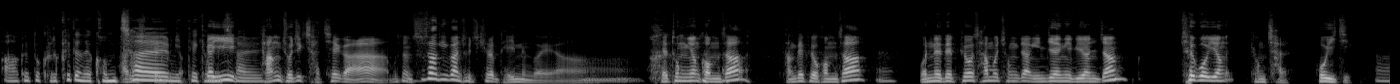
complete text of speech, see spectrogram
아, 그또 그렇게 되네. 다를 검찰. 밑에 그러니까 경찰. 이당 조직 자체가 무슨 수사기관 조직처럼 돼 있는 거예요. 아. 대통령 검사, 당 대표 검사, 네. 원내대표, 사무총장, 인재영입 위원장, 최고위원 경찰 고위직. 아.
